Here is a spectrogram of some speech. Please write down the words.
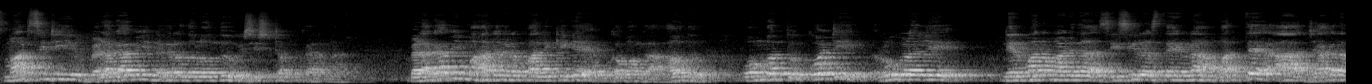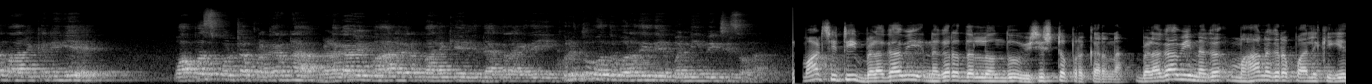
ಸ್ಮಾರ್ಟ್ ಸಿಟಿ ಬೆಳಗಾವಿ ನಗರದಲ್ಲೊಂದು ವಿಶಿಷ್ಟ ಪ್ರಕರಣ. ಬೆಳಗಾವಿ ಮಹಾನಗರ ಪಾಲಿಕೆಗೆ ಮುಖಭಂಗ. ಹೌದು, ಒಂಬತ್ತು ಕೋಟಿ ರೂಗಳಲ್ಲಿ ನಿರ್ಮಾಣ ಮಾಡಿದ ಸಿಸಿ ರಸ್ತೆಯನ್ನ ಮತ್ತೆ ಆ ಜಾಗದ ಮಾಲೀಕನಿಗೆ ವಾಪಸ್ ಕೊಟ್ಟ ಪ್ರಕರಣ ಬೆಳಗಾವಿ ಮಹಾನಗರ ಪಾಲಿಕೆಯಲ್ಲಿ ದಾಖಲಾಗಿದೆ. ಈ ಕುರಿತು ಒಂದು ವರದಿ ಇದೆ, ಬನ್ನಿ ವೀಕ್ಷಿಸೋಣ. ಸ್ಮಾರ್ಟ್ ಸಿಟಿ ಬೆಳಗಾವಿ ನಗರದಲ್ಲೊಂದು ವಿಶಿಷ್ಟ ಪ್ರಕರಣ. ಬೆಳಗಾವಿ ನಗ ಮಹಾನಗರ ಪಾಲಿಕೆಗೆ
